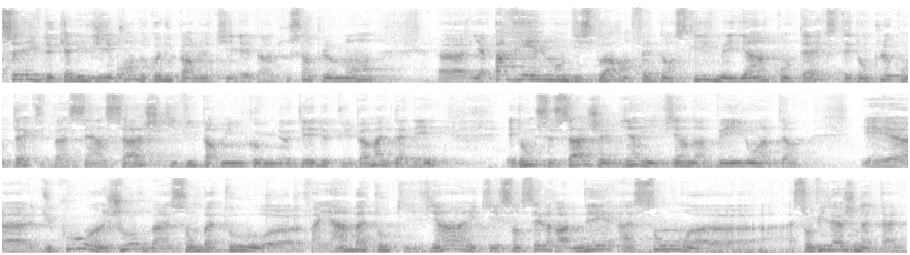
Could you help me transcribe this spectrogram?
Ce livre de Khalil Gibran, de quoi nous parle-t-il? Eh bien tout simplement, euh, il n'y a pas réellement d'histoire en fait dans ce livre, mais il y a un contexte. Et donc le contexte, ben, c'est un sage qui vit parmi une communauté depuis pas mal d'années. Et donc ce sage, eh bien, il vient d'un pays lointain. Et euh, du coup, un jour, ben, son bateau, euh, enfin il y a un bateau qui vient et qui est censé le ramener à son, à son village natal.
